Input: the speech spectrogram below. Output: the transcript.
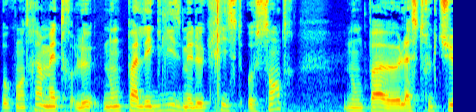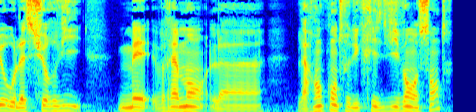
au contraire mettre non pas l'Église, mais le Christ au centre, non pas euh, la structure ou la survie, mais vraiment la, la rencontre du Christ vivant au centre.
